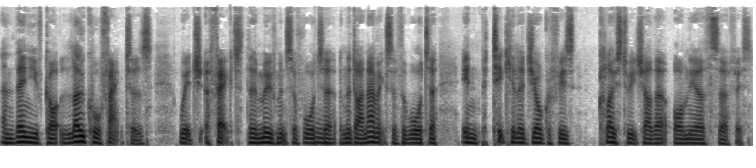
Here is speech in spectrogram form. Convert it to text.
and then you've got local factors which affect the movements of water mm. and the dynamics of the water in particular geographies close to each other on the Earth's surface.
